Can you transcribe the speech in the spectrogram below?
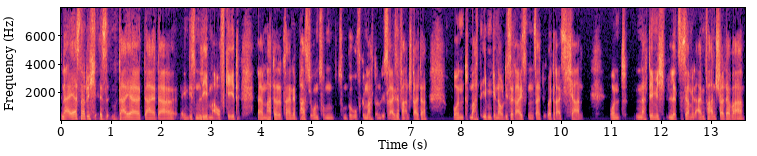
Na, er ist natürlich, es, da er da, er da in diesem Leben aufgeht, ähm, hat er seine Passion zum, zum Beruf gemacht und ist Reiseveranstalter und macht eben genau diese Reisen seit über 30 Jahren. Und nachdem ich letztes Jahr mit einem Veranstalter war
